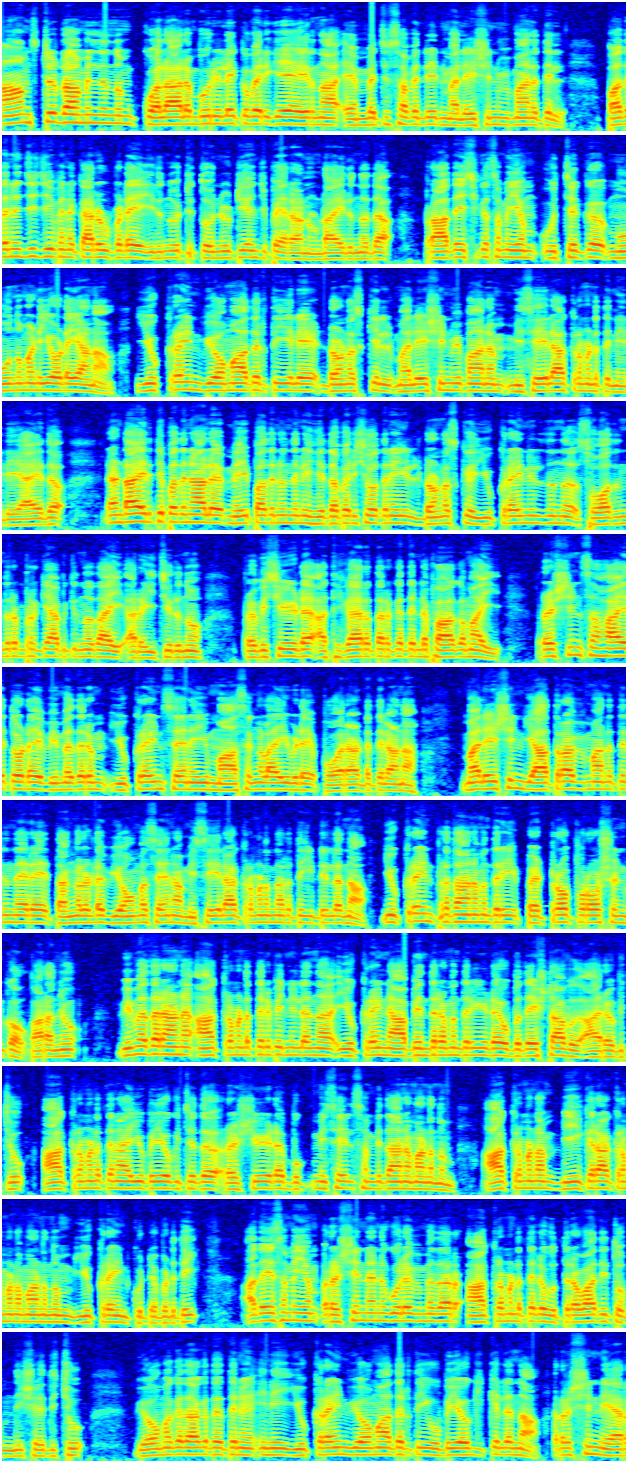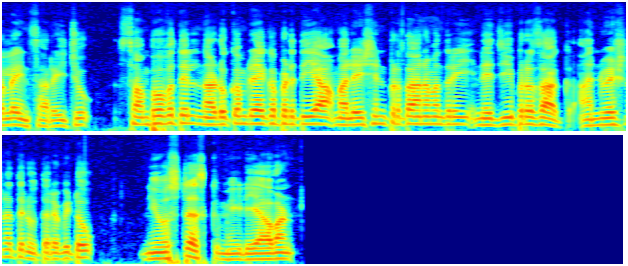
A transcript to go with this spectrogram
ആംസ്റ്റർഡാമിൽ നിന്നും കൊലാലംപൂരിലേക്ക് വരികയായിരുന്ന M H seventeen Malaysian വിമാനത്തിൽ പതിനഞ്ച് ജീവനക്കാരുൾപ്പെടെ ഇരുന്നൂറ്റി തൊണ്ണൂറ്റിയഞ്ച് പേരാണ് ഉണ്ടായിരുന്നത്. പ്രാദേശിക സമയം ഉച്ചയ്ക്ക് മൂന്ന് മണിയോടെയാണ് യുക്രൈൻ വ്യോമാതിർത്തിയിലെ ഡൊണസ്കിൽ മലേഷ്യൻ വിമാനം മിസൈൽ ആക്രമണത്തിനിരയായത്. രണ്ടായിരത്തി പതിനാല് മെയ് പതിനൊന്നിന് ഹിതപരിശോധനയിൽ ഡൊണസ്ക് യുക്രൈനിൽ നിന്ന് സ്വാതന്ത്ര്യം പ്രഖ്യാപിക്കുന്നതായി അറിയിച്ചിരുന്നു. പ്രവിശ്യയുടെ അധികാര തർക്കത്തിന്റെ ഭാഗമായി റഷ്യൻ സഹായത്തോടെ വിമതരും യുക്രൈൻ സേനയും മാസങ്ങളായി ഇവിടെ പോരാട്ടത്തിലാണ്. മലേഷ്യൻ യാത്രാ വിമാനത്തിന് നേരെ തങ്ങളുടെ വ്യോമസേന മിസൈലാക്രമണം നടത്തിയിട്ടില്ലെന്ന് യുക്രൈൻ പ്രധാനമന്ത്രി പെട്രോ പൊറോഷെൻകോ പറഞ്ഞു. വിമതരാണ് ആക്രമണത്തിന് പിന്നിലെന്ന് യുക്രൈൻ ആഭ്യന്തരമന്ത്രിയുടെ ഉപദേഷ്ടാവ് ആരോപിച്ചു. ആക്രമണത്തിനായി ഉപയോഗിച്ചത് റഷ്യയുടെ ബുക്ക് മിസൈൽ സംവിധാനമാണെന്നും ആക്രമണം ഭീകരാക്രമണമാണെന്നും യുക്രൈൻ കുറ്റപ്പെടുത്തി. അതേസമയം റഷ്യൻ അനുകൂല വിമതർ ആക്രമണത്തിന്റെ ഉത്തരവാദിത്വം നിഷേധിച്ചു. വ്യോമഗതാഗതത്തിന് ഇനി യുക്രൈൻ വ്യോമാതിർത്തി ഉപയോഗിക്കില്ലെന്ന് റഷ്യൻ എയർലൈൻസ് അറിയിച്ചു. സംഭവത്തിൽ നടുക്കം രേഖപ്പെടുത്തിയ മലേഷ്യൻ പ്രധാനമന്ത്രി നജീബ് റസാഖ് അന്വേഷണത്തിന് ഉത്തരവിട്ടു. News desk media one.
